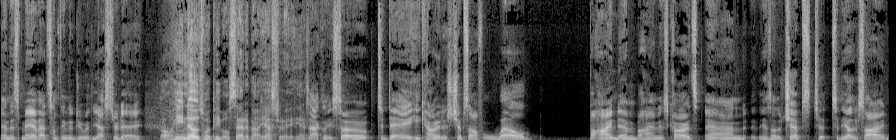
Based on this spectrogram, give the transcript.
and this may have had something to do with yesterday. Oh, he knows what people said about yesterday. Yeah. Exactly. So today he counted his chips off well behind him, behind his cards and his other chips to, to the other side.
